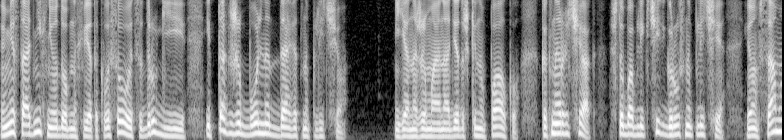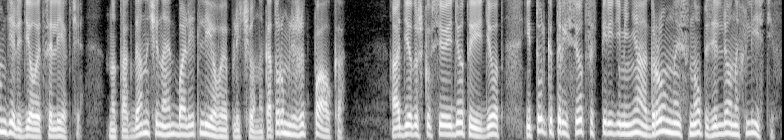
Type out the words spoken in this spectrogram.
Вместо одних неудобных веток высовываются другие и так же больно давят на плечо. Я нажимаю на дедушкину палку, как на рычаг, чтобы облегчить груз на плече, и он в самом деле делается легче. Но тогда начинает болеть левое плечо, на котором лежит палка. А дедушка все идет и идет, и только трясется впереди меня огромный сноп зеленых листьев.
